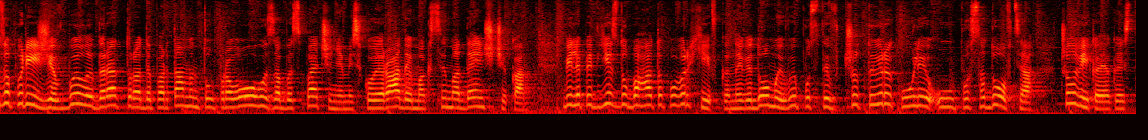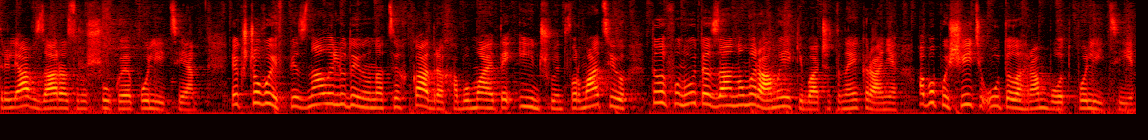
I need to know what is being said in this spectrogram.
Запоріжжі вбили директора департаменту правового забезпечення міської ради Максима Денщика. Біля під'їзду багатоповерхівки невідомий випустив чотири кулі у посадовця. Чоловіка, який стріляв, зараз розшукує поліція. Якщо ви впізнали людину на цих кадрах або маєте іншу інформацію, телефонуйте за номерами, які бачите на екрані, або пишіть у телеграм-бот поліції.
